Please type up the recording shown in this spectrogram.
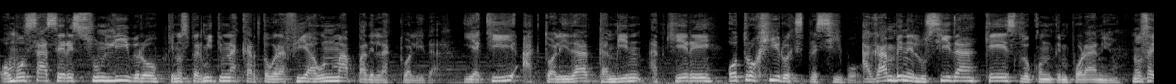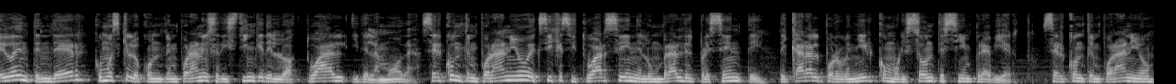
Homo Sacer es un libro que nos permite una cartografía, un mapa de la actualidad. Y aquí actualidad también adquiere otro giro expresivo. Agamben elucida qué es lo contemporáneo. Nos ayuda a entender cómo es que lo contemporáneo se distingue de lo actual y de la moda. Ser contemporáneo exige situarse en el umbral del presente, de cara al porvenir como horizonte siempre abierto. Ser contemporáneo,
